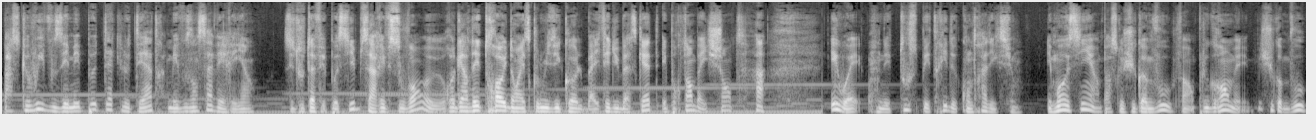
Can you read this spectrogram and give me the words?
Parce que oui, vous aimez peut-être le théâtre, mais vous en savez rien. C'est tout à fait possible, ça arrive souvent. Euh, regardez Troy dans High School Musical, bah, il fait du basket et pourtant bah, il chante. Et ouais, on est tous pétris de contradictions. Et moi aussi, hein, parce que je suis comme vous, enfin plus grand, mais je suis comme vous.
